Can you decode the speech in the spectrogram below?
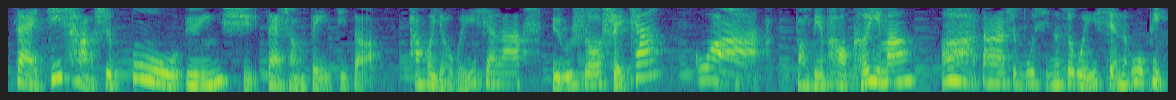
在机场是不允许带上飞机的，怕会有危险啦。比如说水枪，哇，放鞭炮可以吗？啊，当然是不行，那是危险的物品。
